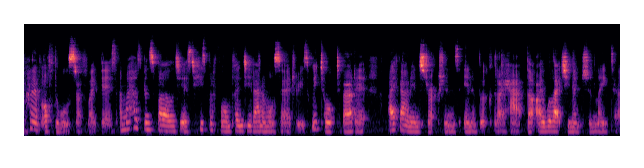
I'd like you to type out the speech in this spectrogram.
kind of off the wall stuff like this. And my husband's biologist, he's performed plenty of animal surgeries. We talked about it. I found instructions in a book that I have that I will actually mention later.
